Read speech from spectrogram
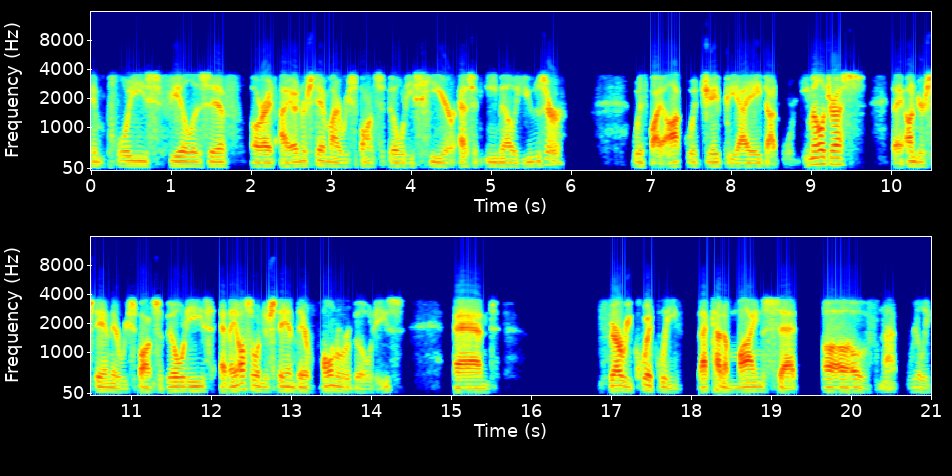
employees feel as if, all right, I understand my responsibilities here as an email user with my acwajpia.org email address. They understand their responsibilities and they also understand their vulnerabilities. And very quickly, that kind of mindset of not really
